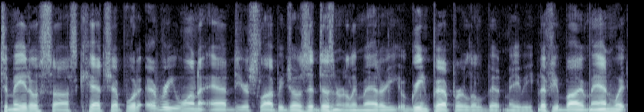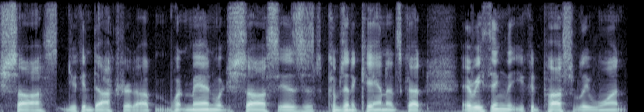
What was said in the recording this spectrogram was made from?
Tomato sauce, ketchup, whatever you want to add to your sloppy joes, it doesn't really matter. Green pepper a little bit maybe. But if you buy Manwich sauce, you can doctor it up. What Manwich sauce is, is comes in a can and it's got everything that you could possibly want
